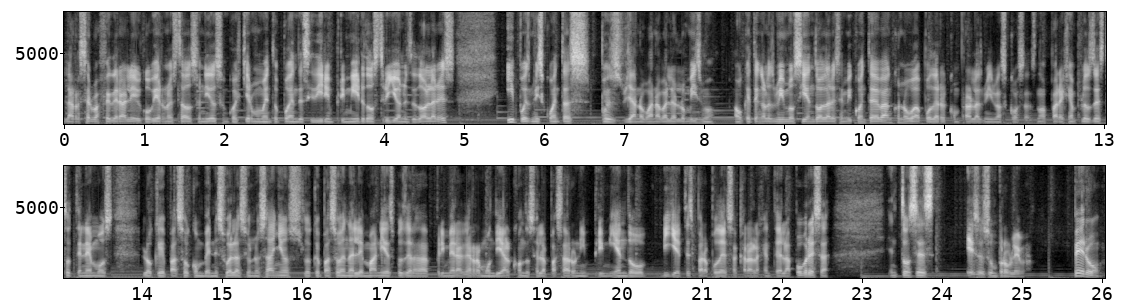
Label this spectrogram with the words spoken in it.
la Reserva Federal y el gobierno de Estados Unidos en cualquier momento pueden decidir imprimir 2 trillones de dólares y pues mis cuentas pues ya no van a valer lo mismo. Aunque tenga los mismos 100 dólares en mi cuenta de banco, no voy a poder comprar las mismas cosas, ¿no? Para ejemplos de esto tenemos lo que pasó con Venezuela hace unos años, lo que pasó en Alemania después de la Primera Guerra Mundial, cuando se la pasaron imprimiendo billetes para poder sacar a la gente de la pobreza. Entonces, eso es un problema. Pero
